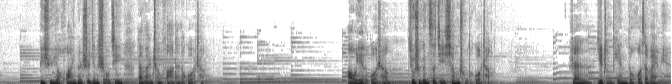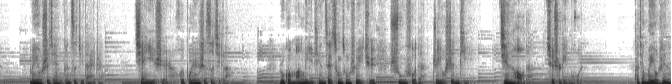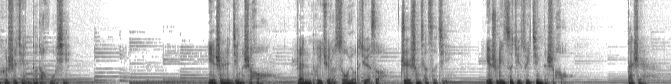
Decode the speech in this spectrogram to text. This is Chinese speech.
必须要划一段时间的手机来完成发呆的过程。熬夜的过程就是跟自己相处的过程。人一整天都活在外面，没有时间跟自己待着，潜意识会不认识自己了。如果忙了一天再匆匆睡去，舒服的只有身体，煎熬的却是灵魂。他将没有任何时间得到呼吸。夜深人静的时候，人褪去了所有的角色，只剩下自己，也是离自己最近的时候。但是，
